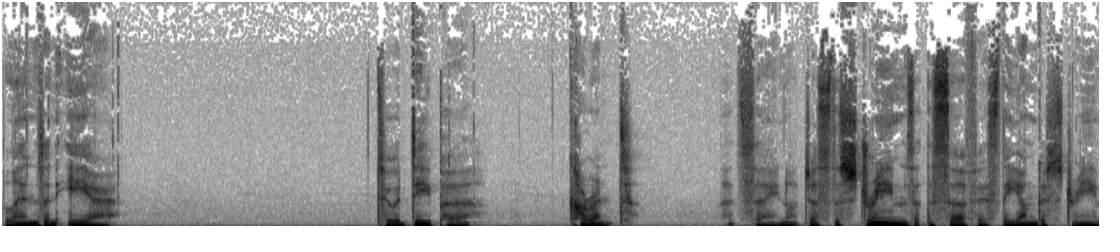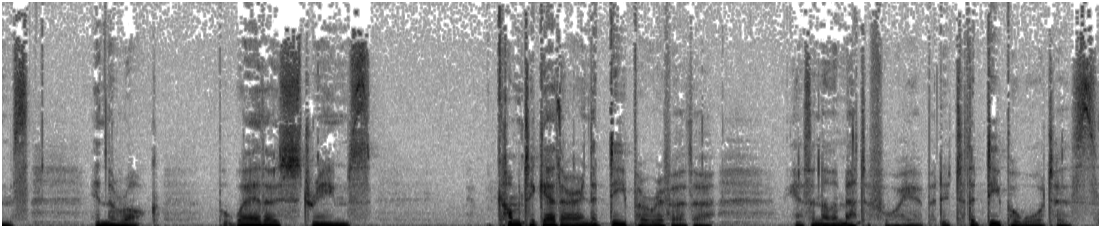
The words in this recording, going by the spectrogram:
lends an ear to a deeper current, let's say, not just the streams at the surface, the younger streams in the rock, but where those streams come together in the deeper river, the it's another metaphor here, but to the deeper waters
